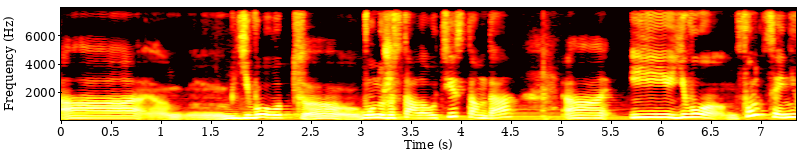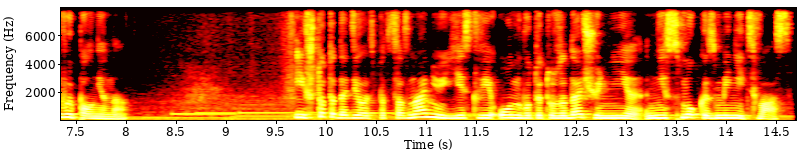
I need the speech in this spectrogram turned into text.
а, его вот, э, он уже стал аутистом, да, а, и его функция не выполнена. И что тогда делать подсознанию, если он вот эту задачу не, не смог изменить вас?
